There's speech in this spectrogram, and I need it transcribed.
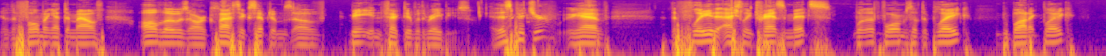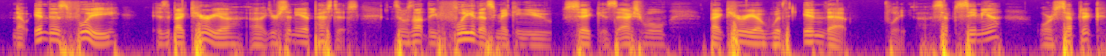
you know, the foaming at the mouth. All those are classic symptoms of being infected with rabies. In this picture, we have the flea that actually transmits one of the forms of the plague, bubonic plague. Now, in this flea is a bacteria, uh, Yersinia pestis. So it's not the flea that's making you sick, it's the actual bacteria within that flea. Uh, septicemia, or septic,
